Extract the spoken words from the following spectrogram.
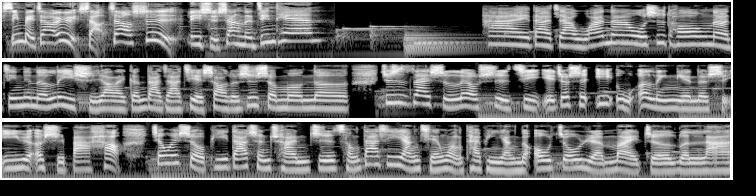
新北教育小教室，历史上的今天。嗨，大家午安呐、我是彤。那今天的历史要来跟大家介绍的是什么呢？就是在十六世纪，也就是一五二零年的十一月二十八号，成为首批搭乘船只从大西洋前往太平洋的欧洲人麦哲伦啦。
